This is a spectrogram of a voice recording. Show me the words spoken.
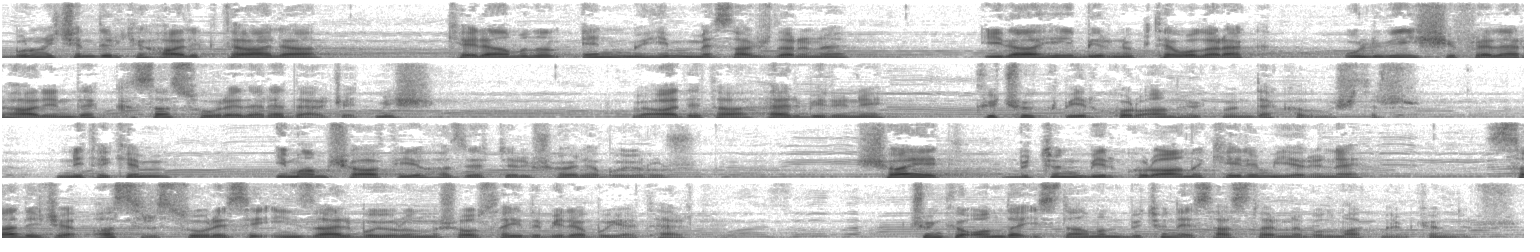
Bunun içindir ki Halik Teala, kelamının en mühim mesajlarını ilahi bir nükte olarak ulvi şifreler halinde kısa surelere derc etmiş ve adeta her birini küçük bir Kur'an hükmünde kılmıştır. Nitekim İmam Şafii Hazretleri şöyle buyurur. Şayet bütün bir Kur'an-ı Kerim yerine sadece Asr suresi inzal buyurulmuş olsaydı bile bu yeterdi. Çünkü onda İslam'ın bütün esaslarını bulmak mümkündür.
